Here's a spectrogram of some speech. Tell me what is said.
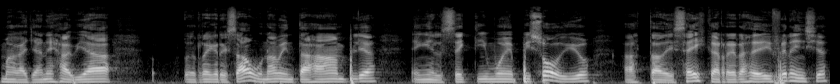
Magallanes había regresado una ventaja amplia en el séptimo episodio, hasta de seis carreras de diferencia.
